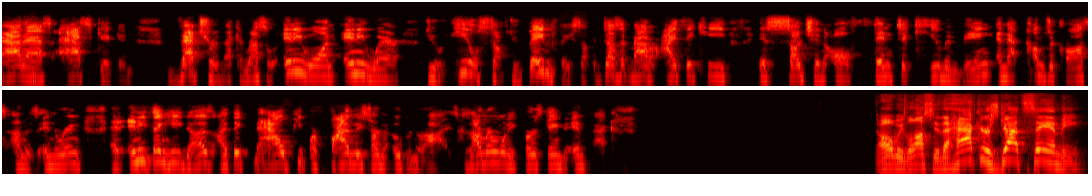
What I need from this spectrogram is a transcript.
badass ass kicking veteran that can wrestle anyone, anywhere, do heel stuff, do babyface stuff. It doesn't matter. I think he is such an authentic human being, and that comes across on his in ring. And anything he does, I think now people are finally starting to open their eyes. Because I remember when he first came to Impact, Oh, we lost you. The hackers got Sami.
